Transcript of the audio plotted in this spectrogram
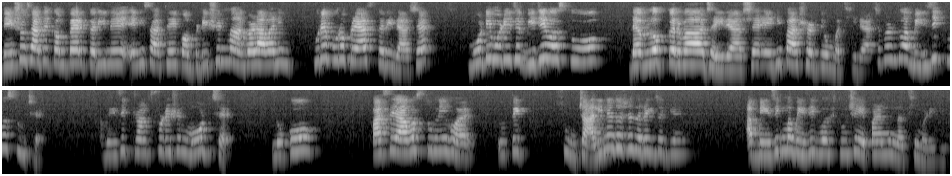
દેશો સાથે કમ્પેર કરીને એની સાથે કોમ્પિટિશનમાં આગળ આવવાની પૂરેપૂરો પ્રયાસ કરી રહ્યા છે. મોટી મોટી જે બીજી વસ્તુઓ ડેવલપ કરવા જઈ રહ્યા છે, એની પાછળ તેઓ મથી રહ્યા છે. પરંતુ આ બેઝિક વસ્તુ છે. બેઝિક ટ્રાન્સપોર્ટેશન મોડ છે. લોકો પાસે આ વસ્તુ નહીં હોય તો તે શું, ચાલીને જશે દરેક જગ્યાએ? આ બેઝિકમાં બેઝિક વસ્તુ છે, એ પણ એમને નથી મળી રહી.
